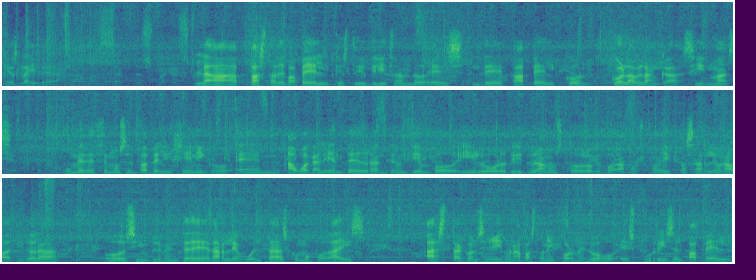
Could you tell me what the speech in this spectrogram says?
que es la idea. La pasta de papel que estoy utilizando es de papel con cola blanca, sin más humedecemos el papel higiénico en agua caliente durante un tiempo y luego lo trituramos todo lo que podamos. Podéis pasarle una batidora o simplemente darle vueltas como podáis hasta conseguir una pasta uniforme. Luego escurrís el papel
